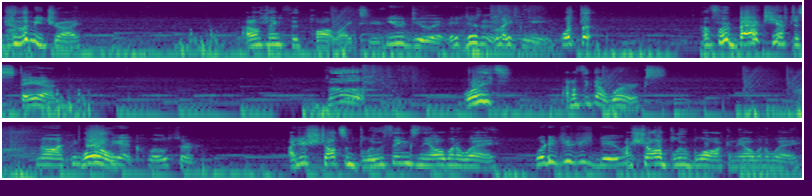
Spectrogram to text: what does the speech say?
Let me try. I don't think the pot likes you. You do it. It doesn't like me. What the? How far back do you have to stand? Ugh. What? I don't think that works. No, I think you have to get closer. I just shot some blue things and they all went away. What did you just do? I shot a blue block and they all went away.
